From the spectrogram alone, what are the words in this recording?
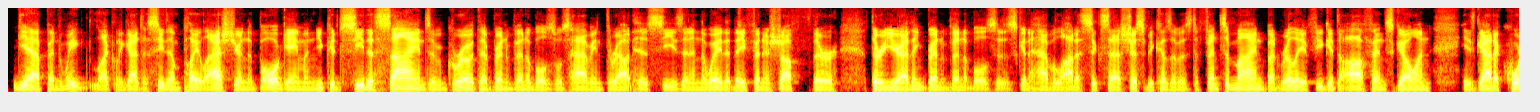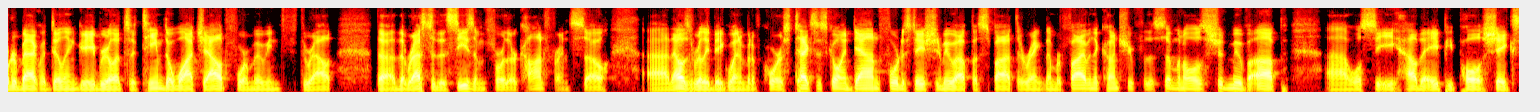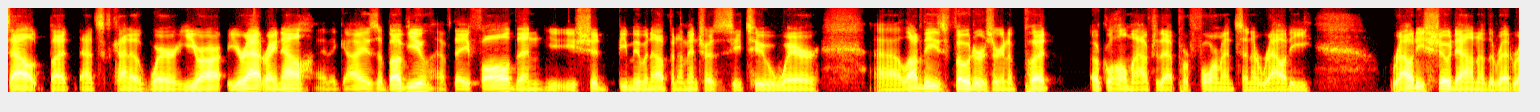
Yep, and we luckily got to see them play last year in the bowl game, and you could see the signs of growth that Brent Venables was having throughout his season and the way that they finished off their their year. I think Brent Venables is going to have a lot of success just because of his defensive mind, but really, if you get the offense going, he's got a quarterback with Dillon Gabriel. It's a team to watch out for moving throughout the, the rest of the season for their conference. So uh, that was a really big win. But of course, Texas going down, Florida State should move up a spot. They're ranked number five in the country for the Seminoles, should move up. Uh, we'll see how the AP poll shakes out, but that's kind of where you are you're at right now. And the guys above you, if they fall, then you, you should be moving up. And I'm interested to see too where uh, a lot of these voters are going to put Oklahoma after that performance in a rowdy, rowdy showdown of the Red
